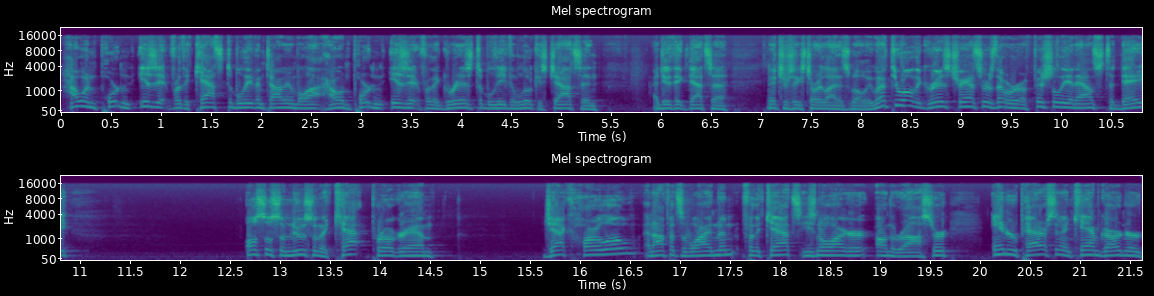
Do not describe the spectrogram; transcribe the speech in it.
how important is it for the Cats to believe in Tommy Mellott? How important is it for the Grizz to believe in Lucas Johnson? I do think that's a, an interesting storyline as well. We went through all the Grizz transfers that were officially announced today. Also, some news from the Cat program. Jack Harlow, an offensive lineman for the Cats, he's no longer on the roster. Andrew Patterson and Cam Gardner,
